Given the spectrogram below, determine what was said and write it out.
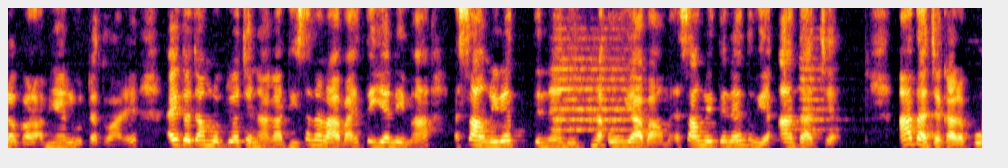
လောက်ကတော့အမြန်လို့တက်သွားတယ်အဲ့တော့ကြောင့်မလို့ပြောချင်တာကဒီ၁၂လပိုင်းတည့်ရက်နေမှာအဆောင်နေတဲ့တင်တန်းသူ၂ဦးရပါအောင်အဆောင်နေတင်တန်းသူရအာတာချက်အာသာချက်ကတော့ပုံ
